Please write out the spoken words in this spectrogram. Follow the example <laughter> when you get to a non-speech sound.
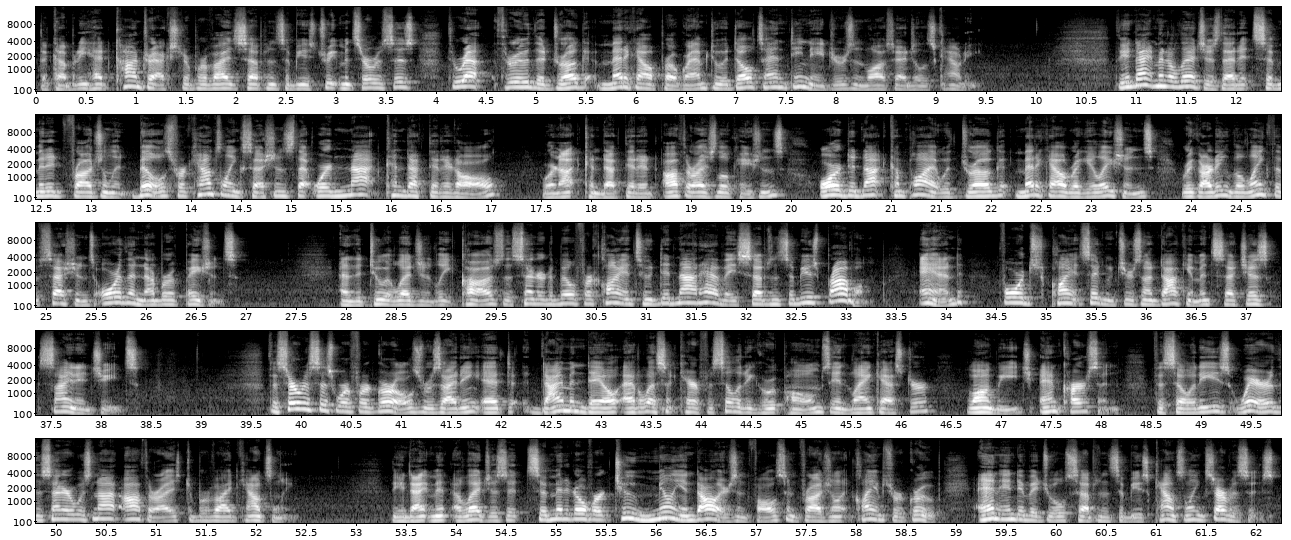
The company had contracts to provide substance abuse treatment services throughout, through the Drug Medi-Cal program to adults and teenagers in Los Angeles County. The indictment alleges that it submitted fraudulent bills for counseling sessions that were not conducted at all, were not conducted at authorized locations, or did not comply with drug Medi-Cal regulations regarding the length of sessions or the number of patients and the two allegedly caused the center to bill for clients who did not have a substance abuse problem and forged client signatures on documents such as sign in sheets. The services were for girls residing at Diamonddale Adolescent Care Facility Group homes in Lancaster, Long Beach, and Carson, facilities where the center was not authorized to provide counseling. The indictment alleges it submitted over $2 million in false and fraudulent claims for group and individual substance abuse counseling services.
